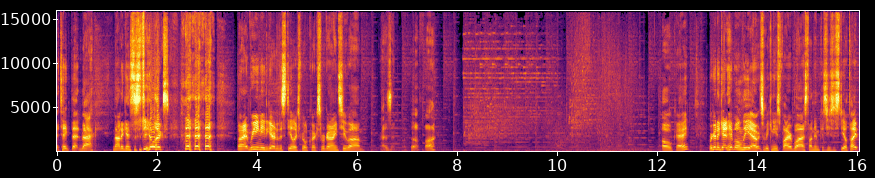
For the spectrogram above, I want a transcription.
I take that back. Not against the Steelix. Alright, we need to go to the Steelix real quick, so we're going to, um... Present. What the fuck? Okay. We're gonna get Hitmonlee out so we can use Fire Blast on him because he's a Steel type.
